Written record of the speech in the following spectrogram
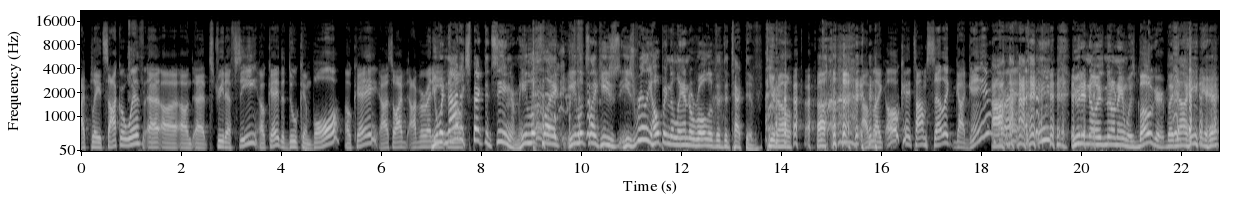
I've played soccer with at uh, on, at Street FC. Okay, the dude can ball. Okay, uh, so I've I've already You would not know- expected seeing him. He looks like he looks like he's he's really hoping to land a role of the detective. You know, I'm like, oh, okay, Tom Selleck got game. All right. you didn't know his middle name was Bogert, but now he here.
